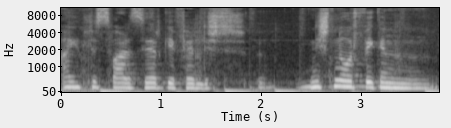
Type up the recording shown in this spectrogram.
Eigentlich war es sehr gefährlich, nicht nur wegen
